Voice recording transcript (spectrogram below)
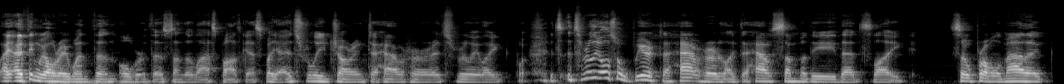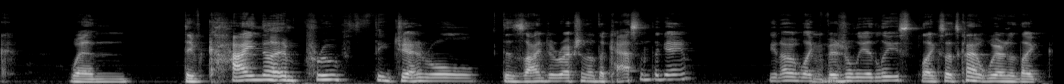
I, I think we already went then over this on the last podcast, but yeah, it's really jarring to have her. It's really like it's it's really also weird to have her like to have somebody that's like so problematic when they've kind of improved the general design direction of the cast in the game. You know, like visually at least. Like, so it's kind of weird that like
